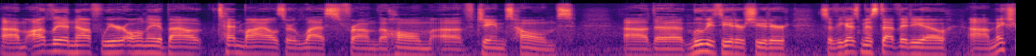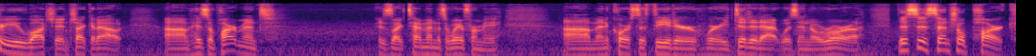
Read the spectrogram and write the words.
Um, oddly enough, we're only about 10 miles or less from the home of James Holmes, uh, the movie theater shooter. So if you guys missed that video, uh, make sure you watch it and check it out. Um, his apartment is like 10 minutes away from me. Um, and of course, the theater where he did it at was in Aurora. This is Central Park,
